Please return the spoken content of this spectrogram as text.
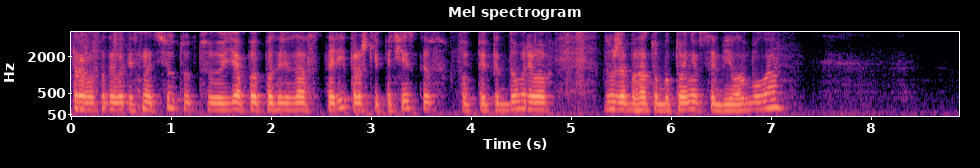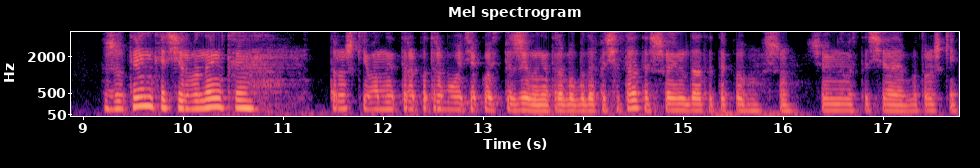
треба подивитись на цю. Тут е, я позрізав старі, трошки почистив, по- по- піддобрював. Дуже багато бутонів, це біла була. Жовтенька, червоненька. Трошки вони потребують якогось підживлення. Треба буде почитати, що їм дати такого, що, що їм не вистачає, бо трошки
